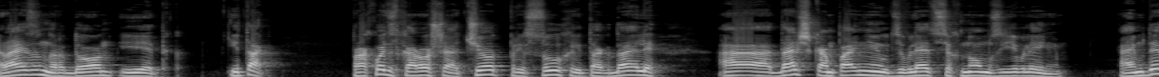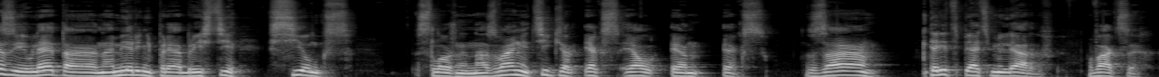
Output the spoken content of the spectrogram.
Ryzen, Radeon и Epic. Итак, проходит хороший отчет, присуха и так далее, а дальше компания удивляет всех новым заявлением. AMD заявляет о намерении приобрести Xilinx сложное название, тикер XLNX, за 35 миллиардов в акциях.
